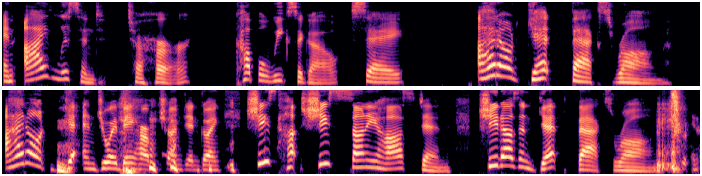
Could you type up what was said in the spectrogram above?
and I listened to her a couple weeks ago say I don't get facts wrong I don't get and Joy Behar chimed in going she's she's Sonny Hostin she doesn't get facts wrong and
